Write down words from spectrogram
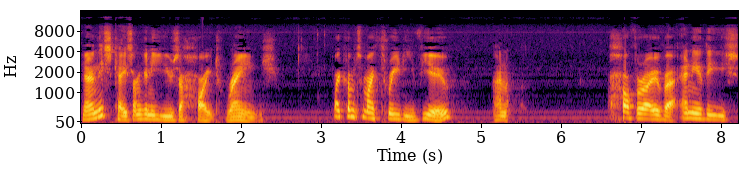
Now in this case I'm going to use a height range. If I come to my 3D view and hover over any of these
